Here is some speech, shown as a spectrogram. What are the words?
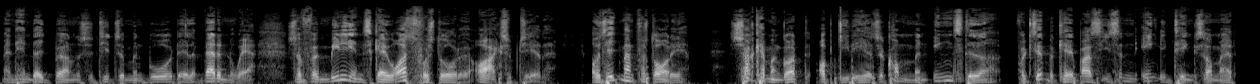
man henter ikke børnene så tit, som man burde, eller hvad det nu er. Så familien skal jo også forstå det og acceptere det. Og hvis ikke man forstår det, så kan man godt opgive det her, så kommer man ingen steder. For eksempel kan jeg bare sige sådan en enkelt ting som, at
